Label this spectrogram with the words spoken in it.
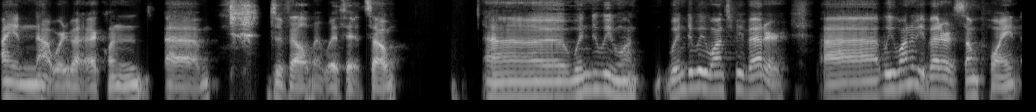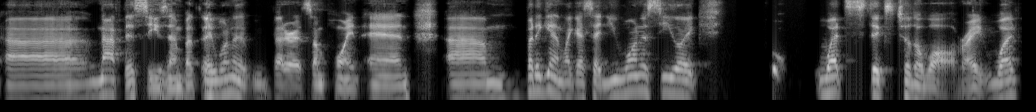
I am not worried about Eklund um, development with it. So, uh, when do we want? When do we want to be better? Uh, we want to be better at some point. Uh, not this season, but they want to be better at some point. And, um, but again, like I said, you want to see like what sticks to the wall, right? What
